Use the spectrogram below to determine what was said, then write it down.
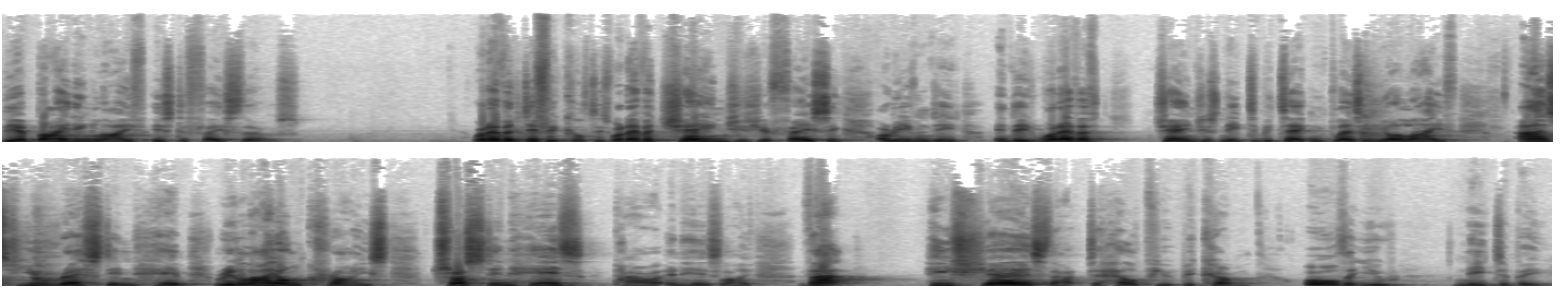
the abiding life is to face those. Whatever difficulties, whatever changes you're facing, or even indeed, indeed whatever changes need to be taking place in your life, as you rest in Him, rely on Christ, trust in His power in His life, that He shares that to help you become all that you need to be.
